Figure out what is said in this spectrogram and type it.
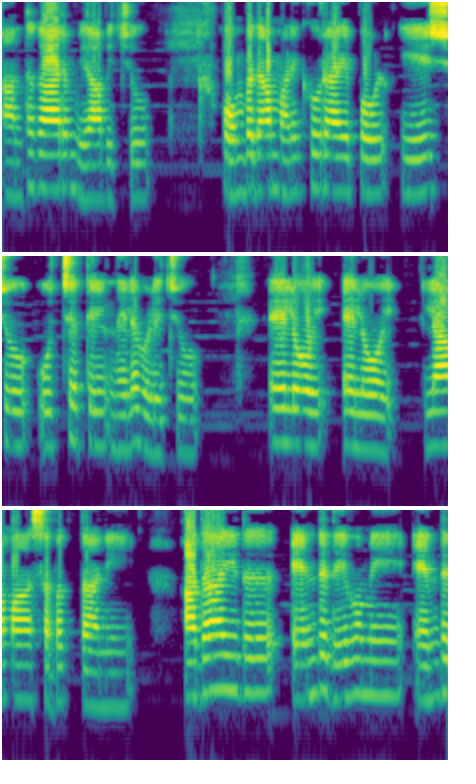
അന്ധകാരം വ്യാപിച്ചു. ഒമ്പതാം മണിക്കൂറായപ്പോൾ യേശു ഉച്ചത്തിൽ നിലവിളിച്ചു. എലോയ് എലോയ് ലാമ സബക്താനി അതായത് എന്റെ ദൈവമേ എന്റെ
